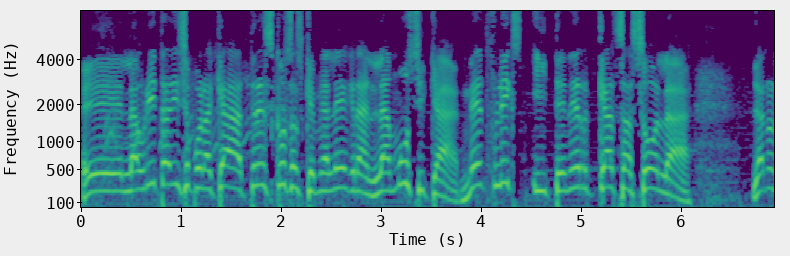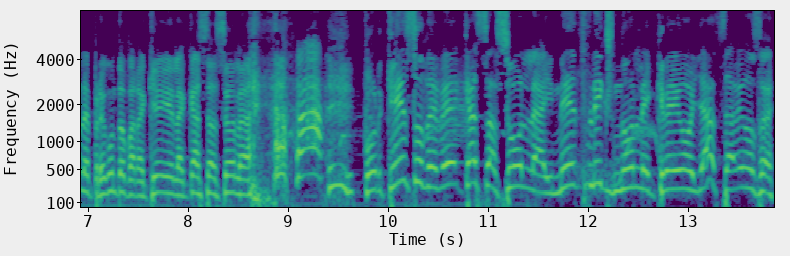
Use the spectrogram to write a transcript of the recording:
Eh, Laurita dice por acá, tres cosas que me alegran. La música, Netflix y tener casa sola. Ya no le pregunto para qué la casa sola. Porque eso de ver casa sola y Netflix no le creo. Ya sabemos, eh,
